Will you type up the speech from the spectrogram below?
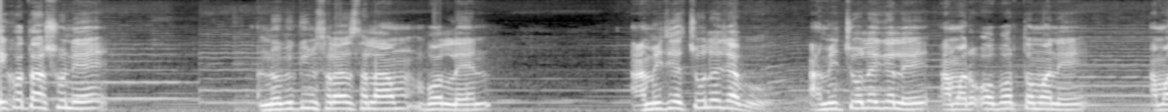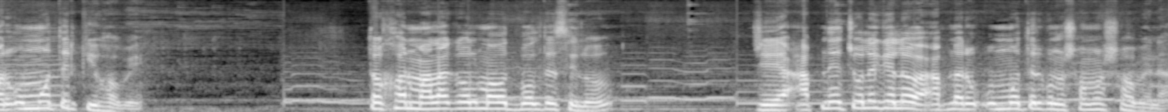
এই কথা শুনে নবী করিম সাল্লাহ সাল্লাম বললেন, আমি যে চলে যাব, আমি চলে গেলে আমার অবর্তমানে আমার উম্মতের কি হবে? তখন মালাকুল মাউদ বলতেছিল যে, আপনি চলে গেলেও আপনার উম্মতের কোনো সমস্যা হবে না,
